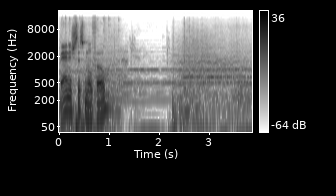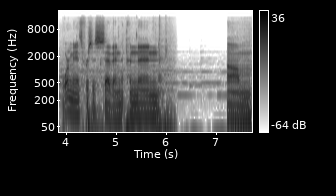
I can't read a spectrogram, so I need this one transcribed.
Banish this mofo. Four minutes versus seven, and then... Um...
